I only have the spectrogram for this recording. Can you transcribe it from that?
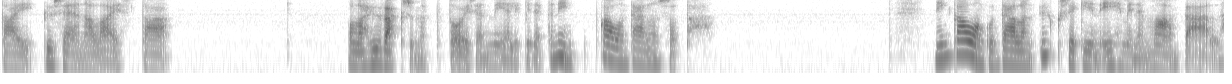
tai kyseenalaistaa, olla hyväksymättä toisen mielipidettä, niin kauan täällä on sotaa. Niin kauan kuin täällä on yksikin ihminen maan päällä,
